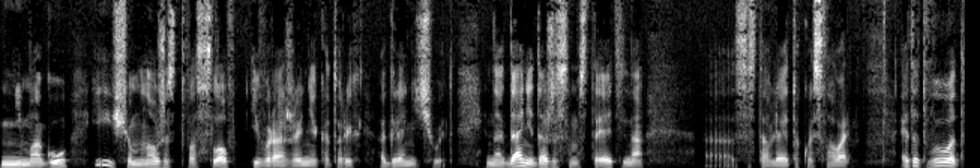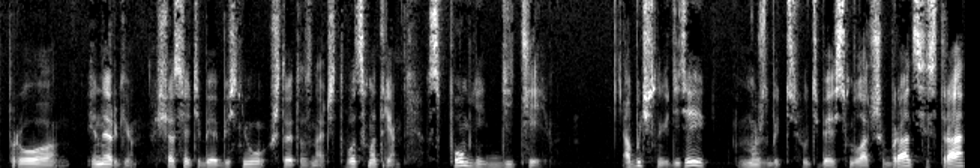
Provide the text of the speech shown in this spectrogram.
не могу и еще множество слов и выражений, которые их ограничивают. Иногда они даже самостоятельно э, составляют такой словарь. Этот вывод про энергию. Сейчас я тебе объясню, что это значит. Вот смотри, вспомни детей. Обычных детей, может быть, у тебя есть младший брат, сестра,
